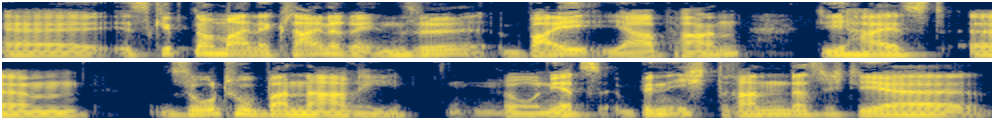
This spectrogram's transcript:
Äh, es gibt noch mal eine kleinere Insel bei Japan, die heißt ähm, Soto Banari. Mhm. So, und jetzt bin ich dran, dass ich dir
